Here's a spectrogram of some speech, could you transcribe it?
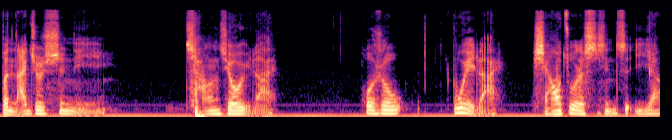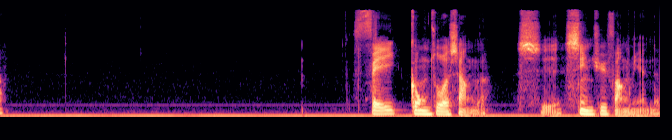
本来就是你长久以来，或者说未来。”想要做的事情之一啊，非工作上的，是兴趣方面的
